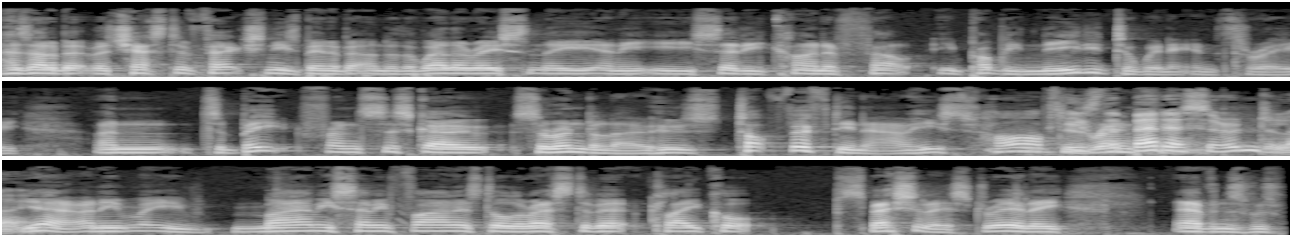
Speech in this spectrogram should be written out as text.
has had a bit of a chest infection. He's been a bit under the weather recently, and he, he said he kind of felt he probably needed to win it in three. And to beat Francisco Cerundolo, who's top 50 now, he's halved his ranking. He's the better Cerundolo. Yeah, and he, he Miami semi-finalist, all the rest of it, clay court specialist. Really, Evans was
